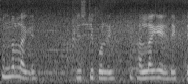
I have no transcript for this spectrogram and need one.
সুন্দর লাগে? বৃষ্টি পড়লে কি ভালো লাগে দেখতে?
